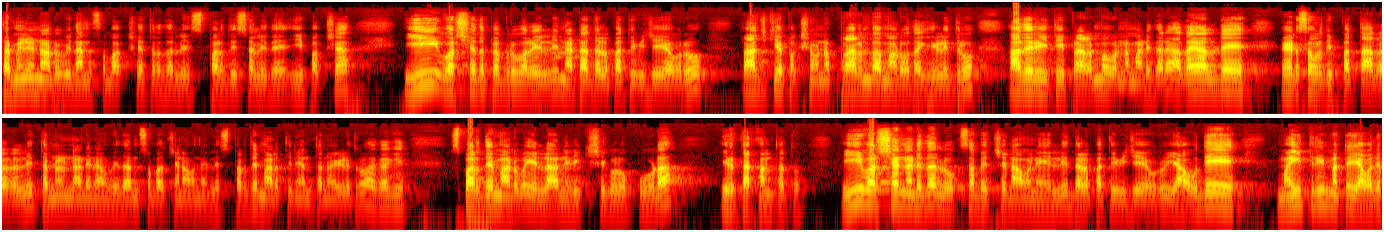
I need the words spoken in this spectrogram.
ತಮಿಳುನಾಡು ವಿಧಾನಸಭಾ ಕ್ಷೇತ್ರದಲ್ಲಿ ಸ್ಪರ್ಧಿಸಲಿದೆ ಈ ಪಕ್ಷ. ಈ ವರ್ಷದ ಫೆಬ್ರವರಿಯಲ್ಲಿ ನಟ ದಳಪತಿ ವಿಜಯ್ ಅವರು ರಾಜಕೀಯ ಪಕ್ಷವನ್ನು ಪ್ರಾರಂಭ ಮಾಡುವುದಾಗಿ ಹೇಳಿದರು. ಅದೇ ರೀತಿ ಪ್ರಾರಂಭವನ್ನು ಮಾಡಿದ್ದಾರೆ. ಅದೇ ಅಲ್ಲದೆ ಎರಡು ಸಾವಿರದ ಇಪ್ಪತ್ತಾರರಲ್ಲಿ ತಮಿಳುನಾಡಿನ ವಿಧಾನಸಭಾ ಚುನಾವಣೆಯಲ್ಲಿ ಸ್ಪರ್ಧೆ ಮಾಡ್ತೀನಿ ಅಂತಲೂ ಹೇಳಿದರು. ಹಾಗಾಗಿ ಸ್ಪರ್ಧೆ ಮಾಡುವ ಎಲ್ಲ ನಿರೀಕ್ಷೆಗಳು ಕೂಡ ಇರತಕ್ಕಂಥದ್ದು. ಈ ವರ್ಷ ನಡೆದ ಲೋಕಸಭೆ ಚುನಾವಣೆಯಲ್ಲಿ ದಳಪತಿ ವಿಜಯ್ ಅವರು ಯಾವುದೇ ಮೈತ್ರಿ ಮತ್ತು ಯಾವುದೇ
